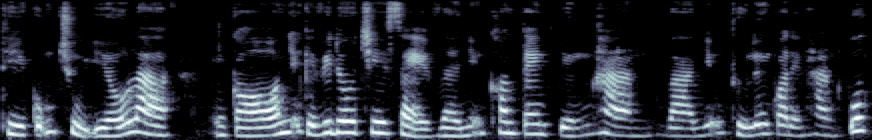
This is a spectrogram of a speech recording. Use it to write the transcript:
thì cũng chủ yếu là có những cái video chia sẻ về những content tiếng Hàn và những thứ liên quan đến Hàn Quốc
